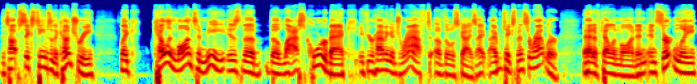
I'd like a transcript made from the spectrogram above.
the top six teams in the country, like Kellen Mond to me is the the last quarterback if you're having a draft of those guys. I, I would take Spencer Rattler ahead of Kellen Mond, and and certainly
